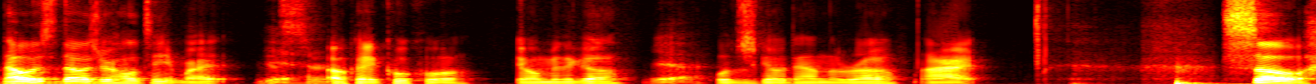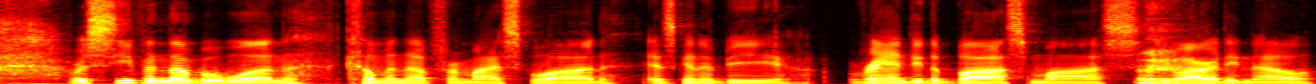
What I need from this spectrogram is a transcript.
that was that was your whole team, right? Yes, Yeah. sir. Okay, cool, cool. You want me to go? yeah. We'll just go down the row. All right. So, receiver number one coming up for my squad is gonna be Randy the Boss Moss. You already know.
